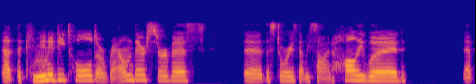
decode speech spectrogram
that the community told around their service, the the stories that we saw in Hollywood, that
